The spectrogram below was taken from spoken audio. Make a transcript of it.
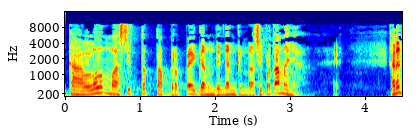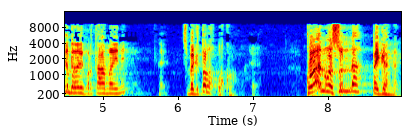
kalau masih tetap berpegang dengan generasi pertamanya. Karena generasi pertama ini sebagai tolak ukur. Quran wa sunnah pegangan.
